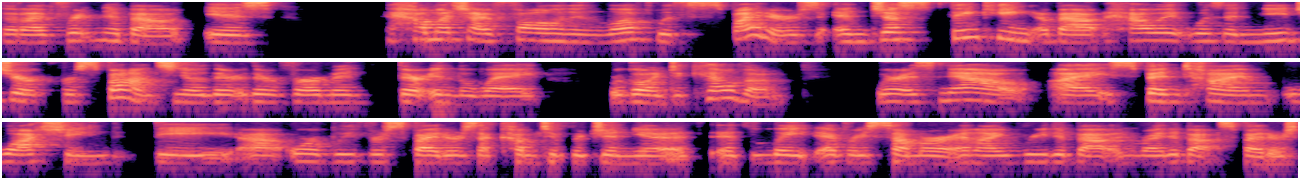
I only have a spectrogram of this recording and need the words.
that I've written about is how much I've fallen in love with spiders and just thinking about how it was a knee jerk response. You know, they're, they're vermin, they're in the way, we're going to kill them. Whereas now I spend time watching the uh, orb weaver spiders that come to Virginia at, at late every summer, and I read about and write about spiders.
